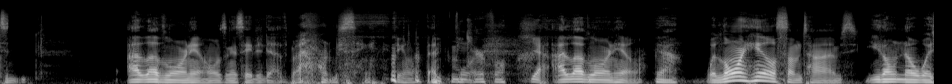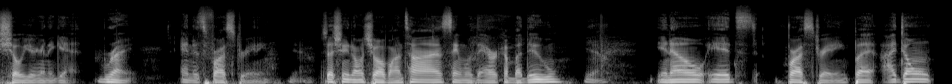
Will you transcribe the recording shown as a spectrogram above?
To, I love Lauryn Hill. I was going to say to death, but I don't want to be saying anything like that anymore. be careful. Yeah, I love Lauryn Hill. Yeah, With Lauryn Hill, sometimes you don't know what show you're going to get, right. And it's frustrating. Yeah, Especially when you don't show up on time. Same with Erykah Badu. yeah. You know, it's frustrating, but I don't.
